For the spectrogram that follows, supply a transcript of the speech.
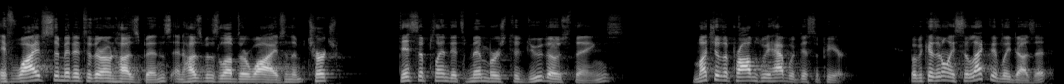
If wives submitted to their own husbands and husbands loved their wives and the church disciplined its members to do those things, much of the problems we have would disappear. But because it only selectively does it,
